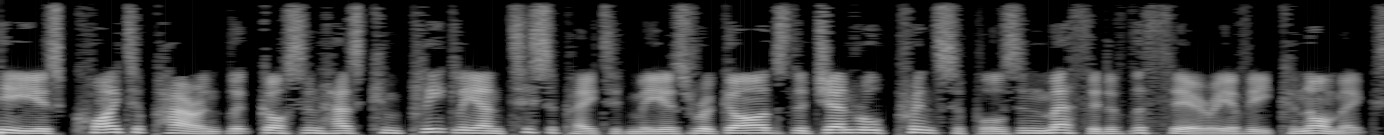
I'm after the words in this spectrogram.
is quite apparent that Gossen has completely anticipated me as regards the general principles and method of the theory of economics.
